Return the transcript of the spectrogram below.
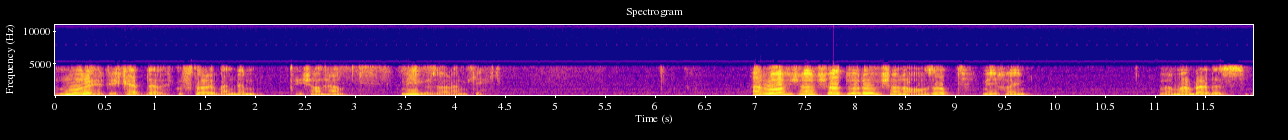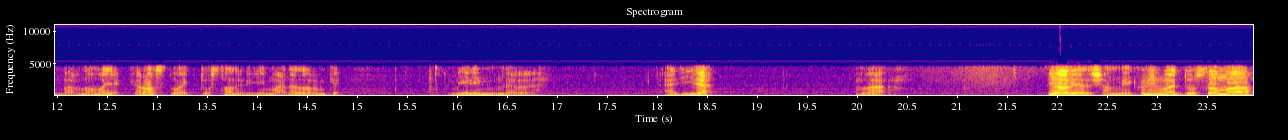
مور حقیقت در گفتار بنده ایشان هم می‌گذارند که ارواحشان شاد و روحشان آزاد می‌خواهیم. و من بعد از برنامه یک راست با یک دوستان دیگه وعده دارم که میریم در عدیره و یاد ازشان می‌کنیم و دوستا ما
